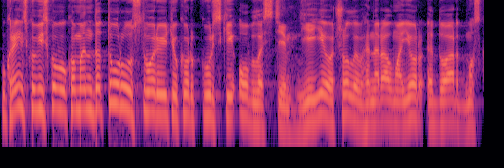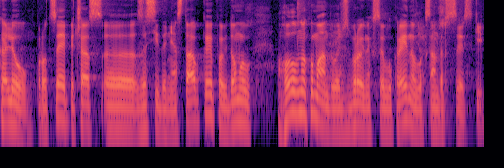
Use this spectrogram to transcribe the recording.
Українську військову комендатуру створюють у Кур- Курській області. Її очолив генерал-майор Едуард Москальов. Про це під час е, засідання ставки повідомив головнокомандувач збройних сил України Олександр Сирський.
